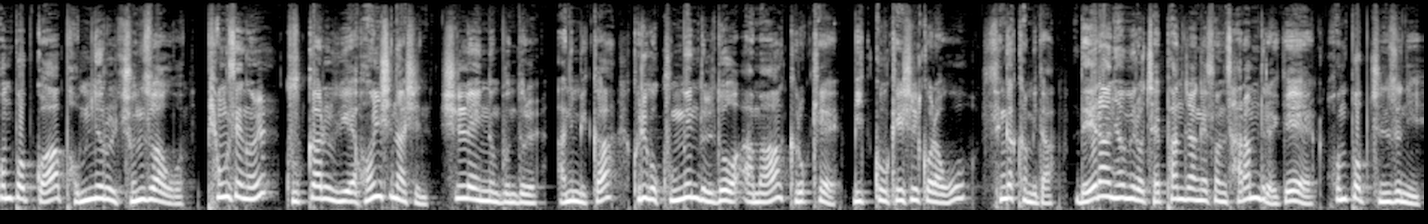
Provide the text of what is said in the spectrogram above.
헌법과 법률을 준수하고 평생을 국가를 위해 헌신하신 신뢰 있는 분들 아닙니까? 그리고 국민들도 아마 그렇게 믿고 계실 거라고 생각합니다. 내란 혐의로 재판장에 선 사람들에게 헌법 준수니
